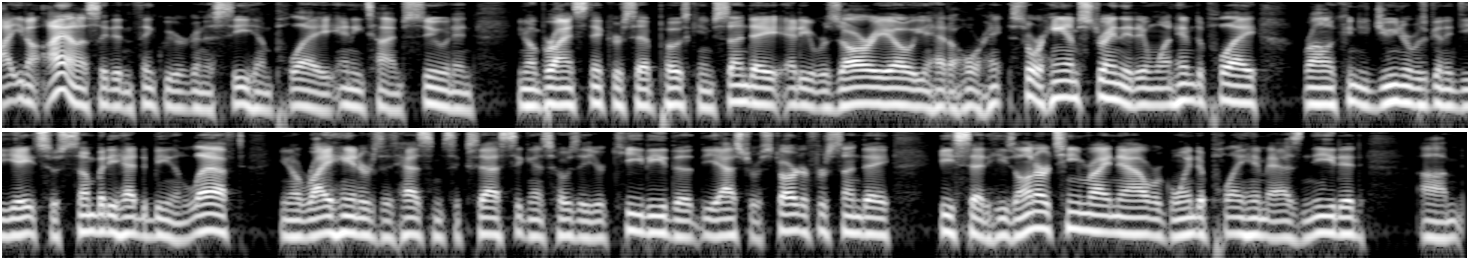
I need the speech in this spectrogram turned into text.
I, you know, I honestly didn't think we were going to see him play anytime soon. And you know, Brian Snitker said post game Sunday, Eddie Rosario, he had a sore hamstring. They didn't want him to play. Ronald Acuna Jr. was going to DH, so somebody had to be in left. You know, right-handers that had some success against Jose Urquidy, the the Astro starter for Sunday. He said he's on our team right now. We're going to play him as needed. Um,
